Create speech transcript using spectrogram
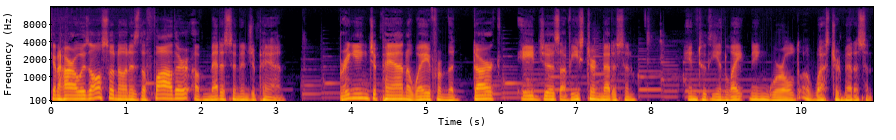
Kanehiro is also known as the father of medicine in Japan, bringing Japan away from the dark ages of Eastern medicine into the enlightening world of Western medicine.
